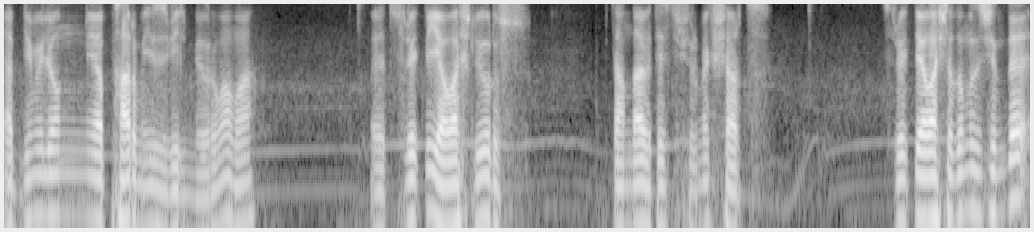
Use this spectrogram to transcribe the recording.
Ya 1 milyon yapar mıyız bilmiyorum ama Evet sürekli yavaşlıyoruz. Bir tane daha vites düşürmek şart. Sürekli yavaşladığımız için de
